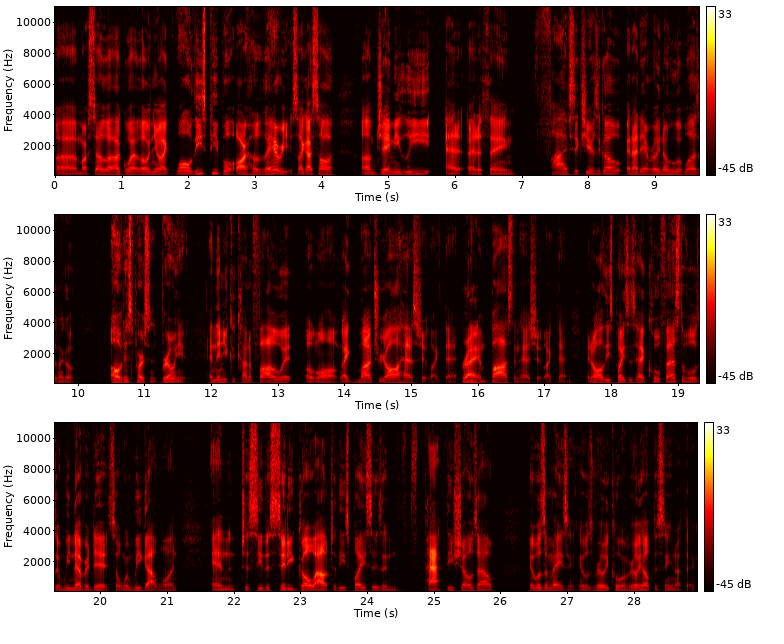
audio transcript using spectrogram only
uh, Marcela Aguero, and you're like, whoa, these people are hilarious. Like I saw um, Jamie Lee at, at a thing five, six years ago, and I didn't really know who it was, and I go, oh, this person's brilliant. And then you could kind of follow it along. Like Montreal has shit like that. Right. And Boston has shit like that. And all these places had cool festivals, and we never did. So when we got one, and to see the city go out to these places and f- pack these shows out, it was amazing. It was really cool and really helped the scene, I think.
